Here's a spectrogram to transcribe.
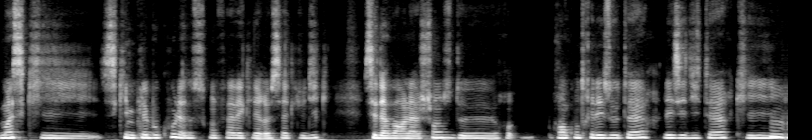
Moi, ce qui, ce qui me plaît beaucoup là, dans ce qu'on fait avec les recettes ludiques, c'est d'avoir la chance de re- rencontrer les auteurs, les éditeurs qui, Mm.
